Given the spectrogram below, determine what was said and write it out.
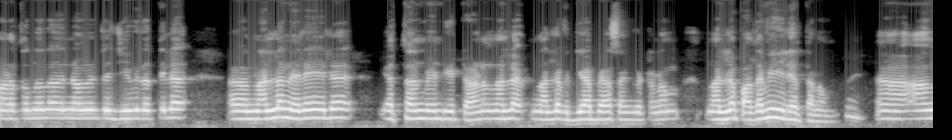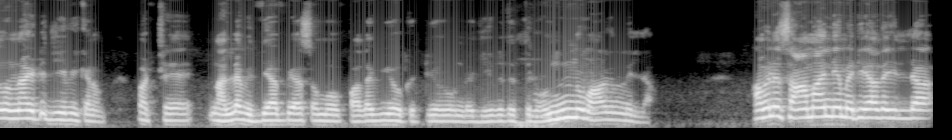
നടത്തുന്നത് വെച്ചാൽ ജീവിതത്തിൽ നല്ല നിലയിൽ എത്താൻ വേണ്ടിയിട്ടാണ് നല്ല നല്ല വിദ്യാഭ്യാസം കിട്ടണം നല്ല പദവിയിലെത്തണം. നന്നായിട്ട് ജീവിക്കണം. പക്ഷേ നല്ല വിദ്യാഭ്യാസമോ പദവിയോ കിട്ടിയോ കൊണ്ട് ജീവിതത്തിൽ ഒന്നും ആകുന്നില്ല. അവന് സാമാന്യ മര്യാദയില്ല.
